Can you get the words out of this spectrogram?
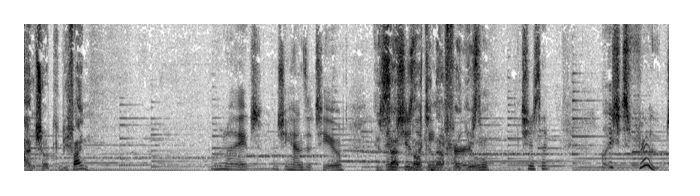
I'm sure it'll be fine. All right. And she hands it to you. Is And that she's not looking enough at for hers. you? And she said, Well, it's just fruit.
